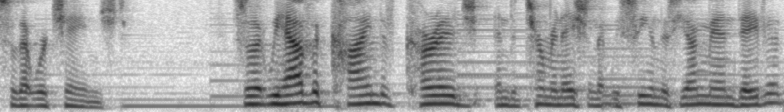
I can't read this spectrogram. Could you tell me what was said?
so that we're changed, so that we have the kind of courage and determination that we see in this young man, David.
